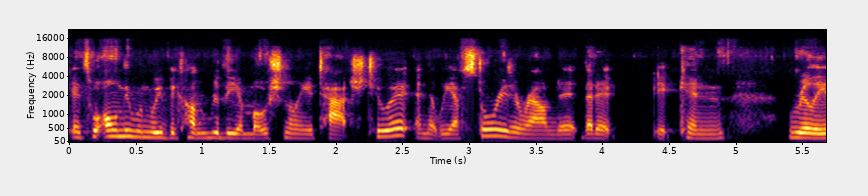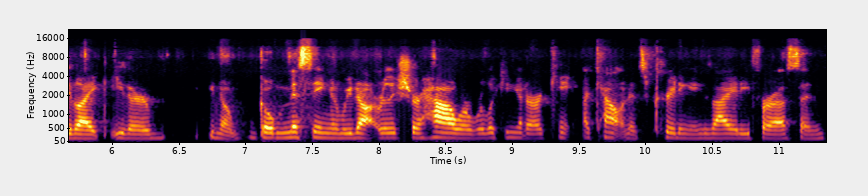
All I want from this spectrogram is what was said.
it's only when we become really emotionally attached to it and that we have stories around it that it it can really like either you know go missing and we're not really sure how or we're looking at our account and it's creating anxiety for us. And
